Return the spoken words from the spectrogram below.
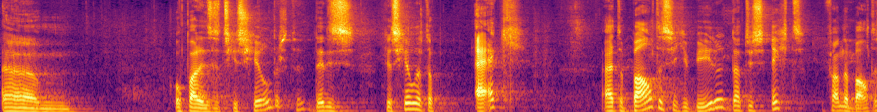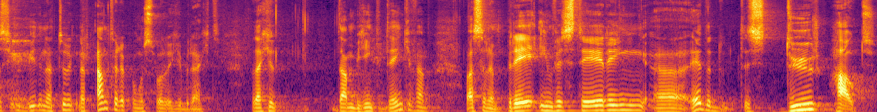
Um, op wat is het geschilderd? Dit is geschilderd op eik uit de Baltische gebieden, dat dus echt van de Baltische gebieden natuurlijk naar Antwerpen moest worden gebracht. Dat je dan begint te denken van, was er een pre-investering? Uh, het is duur hout.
